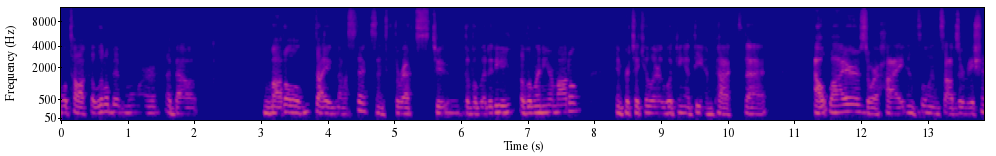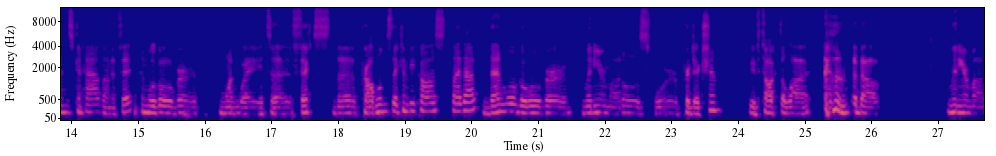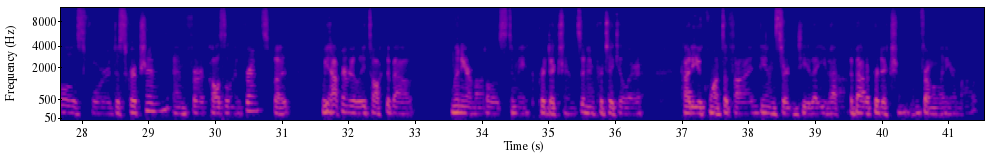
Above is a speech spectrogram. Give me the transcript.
We'll talk a little bit more about model diagnostics and threats to the validity of a linear model. In particular, looking at the impact that outliers or high influence observations can have on a fit. And we'll go over one way to fix the problems that can be caused by that. Then we'll go over linear models for prediction. We've talked a lot about linear models for description and for causal inference, but we haven't really talked about linear models to make predictions. And in particular, how do you quantify the uncertainty that you have about a prediction from a linear model?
